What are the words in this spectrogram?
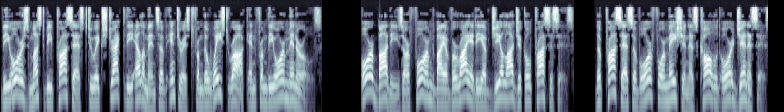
The ores must be processed to extract the elements of interest from the waste rock and from the ore minerals. Ore bodies are formed by a variety of geological processes. The process of ore formation is called ore genesis.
